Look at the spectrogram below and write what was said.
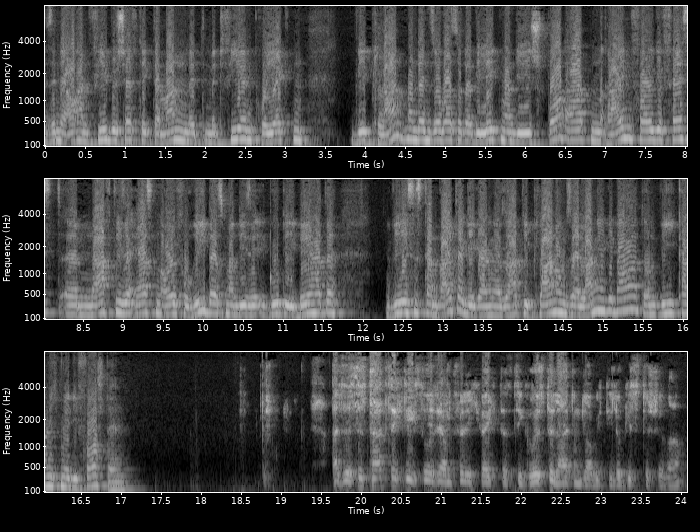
sind ja auch ein vielbeschäftigter Mann mit, mit vielen Projekten. Wie plant man denn sowas oder wie legt man die Sportartenreihenfolge fest nach dieser ersten Euphorie, dass man diese gute Idee hatte? Wie ist es dann weitergegangen? Also hat die Planung sehr lange gedauert und wie kann ich mir die vorstellen? Also es ist tatsächlich so, Sie haben völlig recht, dass die größte Leitung, glaube ich, die logistische war.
